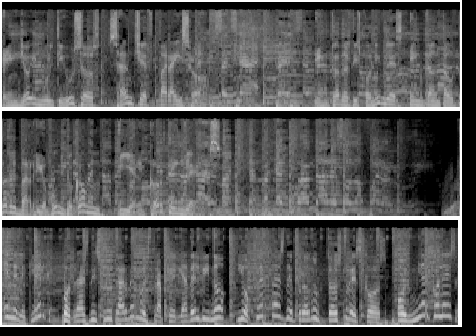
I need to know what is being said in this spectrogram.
Enjoy Multiusos Sánchez Paraíso. Entradas disponibles en cantautorelbarrio.com y el corte inglés. En el Leclerc podrás disfrutar de nuestra Feria del Vino y ofertas de productos frescos. Hoy miércoles,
